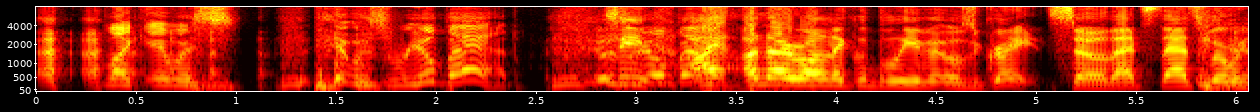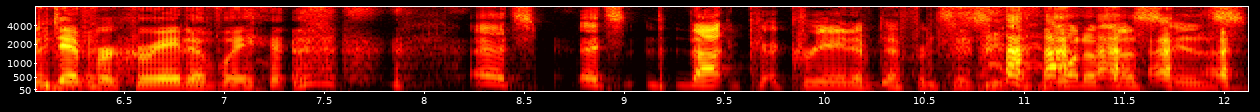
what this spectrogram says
like it was it was real bad. Was See, real I unironically believe it was great, so that's that's where we differ creatively. it's it's not c- creative differences here. One of us is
